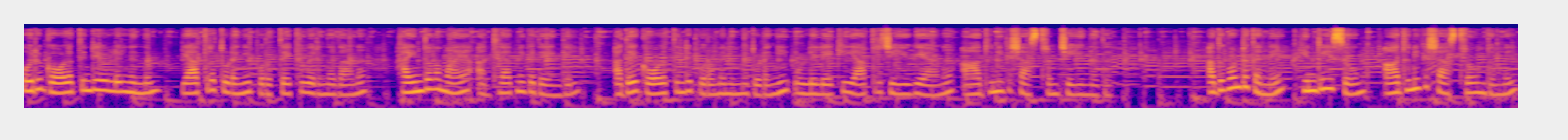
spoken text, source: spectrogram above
ഒരു ഗോളത്തിന്റെ ഉള്ളിൽ നിന്നും യാത്ര തുടങ്ങി പുറത്തേക്ക് വരുന്നതാണ് ഹൈന്ദവമായ ആധ്യാത്മികതയെങ്കിൽ അതേ ഗോളത്തിന്റെ പുറമെ നിന്ന് തുടങ്ങി ഉള്ളിലേക്ക് യാത്ര ചെയ്യുകയാണ് ആധുനിക ശാസ്ത്രം ചെയ്യുന്നത്. അതുകൊണ്ട് തന്നെ ഹിന്ദുയിസവും ആധുനിക ശാസ്ത്രവും തമ്മിൽ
